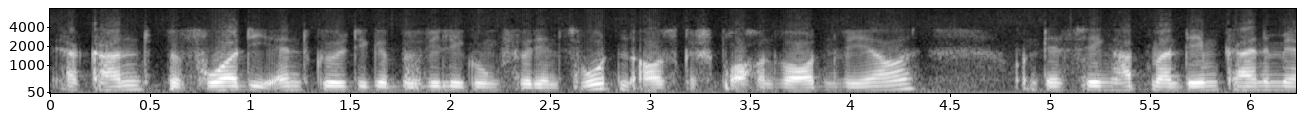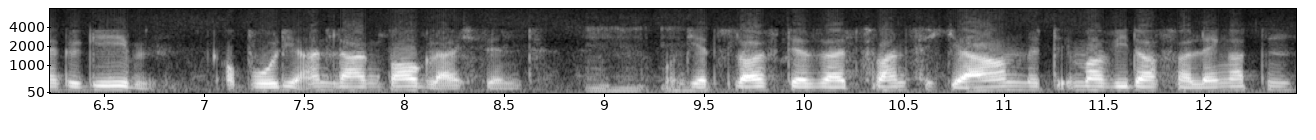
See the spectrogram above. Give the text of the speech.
erkannt, bevor die endgültige Bewilligung für den zweiten ausgesprochen worden wäre. Und deswegen hat man dem keine mehr gegeben, obwohl die Anlagen baugleich sind. Und jetzt läuft er seit 20 Jahren mit immer wieder verlängerten,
